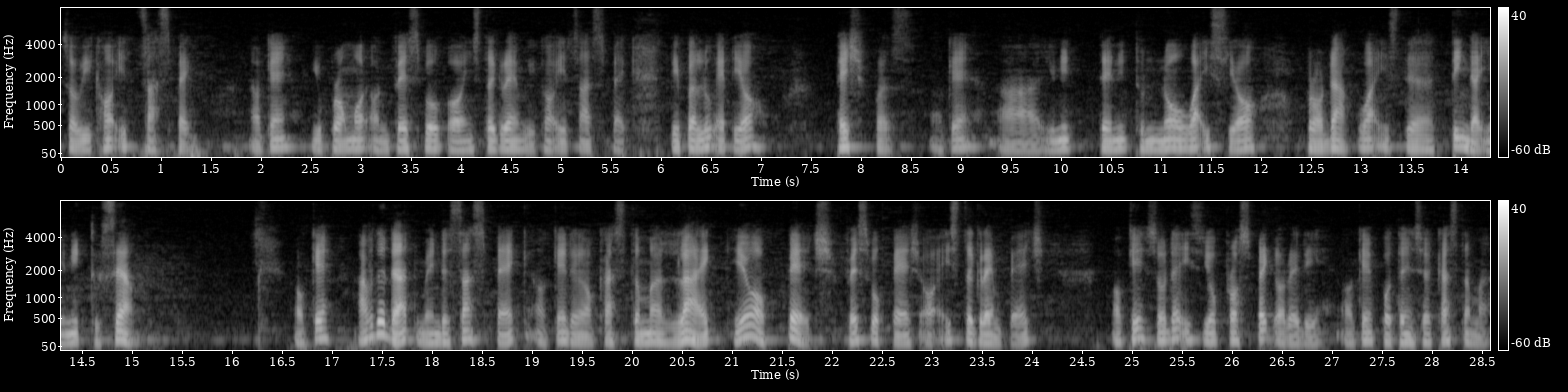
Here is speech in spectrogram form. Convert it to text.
So we call it suspect okay? You promote on facebook or instagram we call it suspect. People look at your page first okay? Uh, you need they need to know what is your product what is the thing that you need to sell. Okay after that when the suspect okay the customer like your page facebook page or instagram page okay so that is your prospect already okay potential customer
